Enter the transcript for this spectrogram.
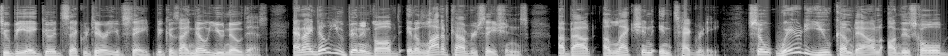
to be a good Secretary of State because I know you know this, and I know you've been involved in a lot of conversations about election integrity. So where do you come down on this whole?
